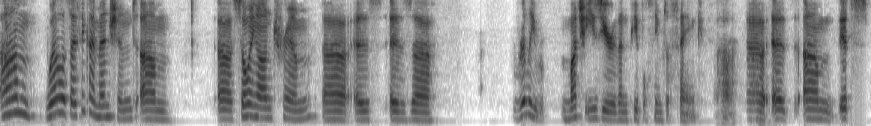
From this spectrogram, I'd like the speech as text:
Um, well, as I think I mentioned, um, uh, sewing on trim uh, is is uh, really much easier than people seem to think. Uh-huh. uh, it, um, it's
